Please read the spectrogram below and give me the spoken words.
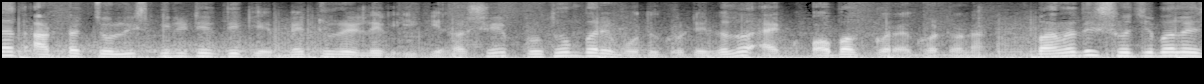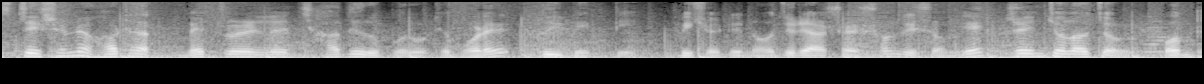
রাত আটটা চল্লিশ মিনিটের দিকে মেট্রো রেলের ইতিহাসে প্রথমবারের মতো ঘটে গেল এক অবাক করা ঘটনা। বাংলাদেশ সচিবালয় স্টেশনে হঠাৎ মেট্রো রেলের ছাদের উপর উঠে পড়ে দুই ব্যক্তি। বিষয়টি নজরে আসার সঙ্গে সঙ্গে ট্রেন চলাচল বন্ধ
